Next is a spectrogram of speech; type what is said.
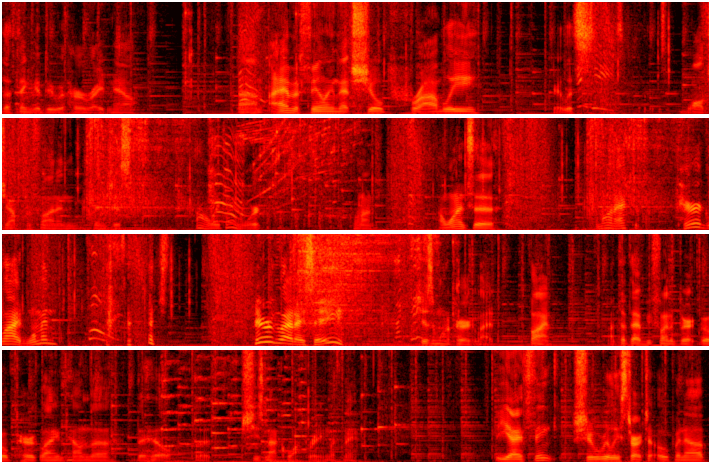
the thing to do with her right now. Um, I have a feeling that she'll probably here. Let's wall jump for fun and then just. Oh wait, that didn't work. Hold on. I wanted to. Come on, active paraglide, woman. paraglide, I say. She doesn't want to paraglide. Fine. I thought that'd be fun to go paragliding down the, the hill, but she's not cooperating with me. But yeah, I think she'll really start to open up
